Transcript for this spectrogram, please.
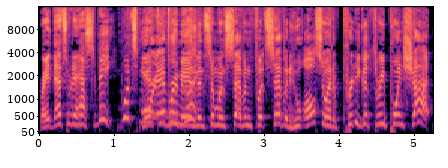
Right? That's what it has to be. What's more everyman than someone seven foot seven who also had a pretty good three point shot?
